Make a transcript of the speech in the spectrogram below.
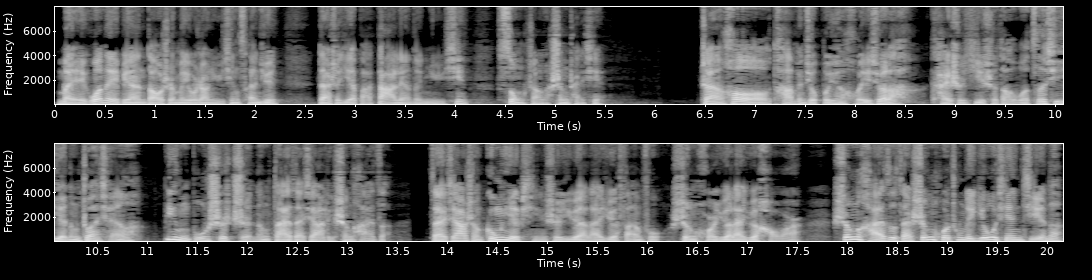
美国那边倒是没有让女性参军，但是也把大量的女性送上了生产线。战后，他们就不愿回去了，开始意识到我自己也能赚钱啊，并不是只能待在家里生孩子。再加上工业品是越来越繁复，生活越来越好玩，生孩子在生活中的优先级呢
